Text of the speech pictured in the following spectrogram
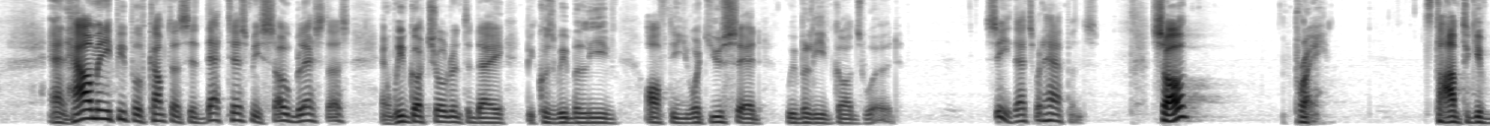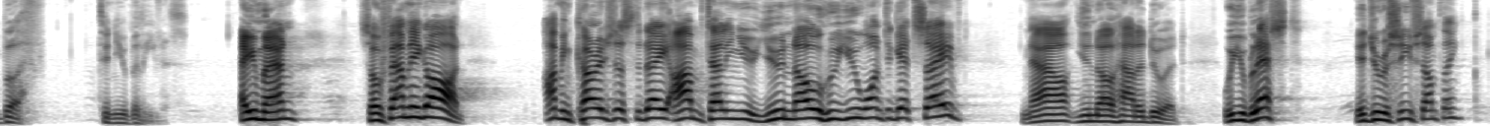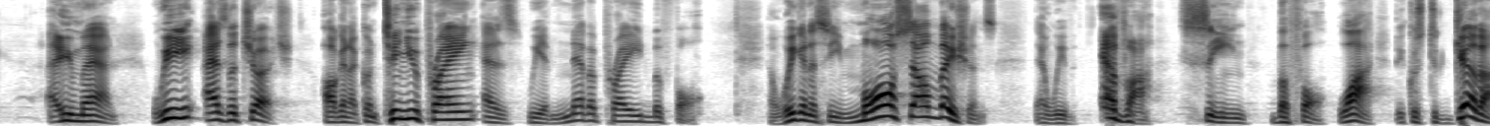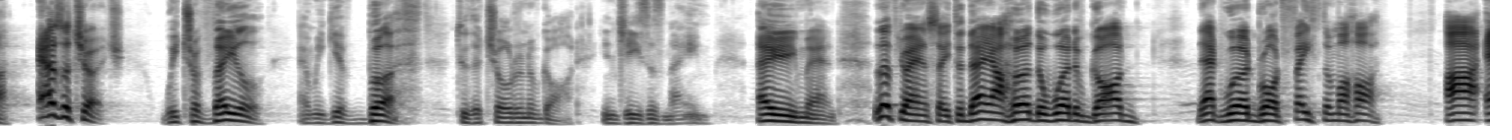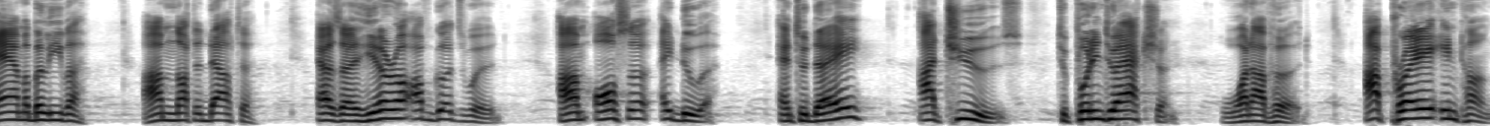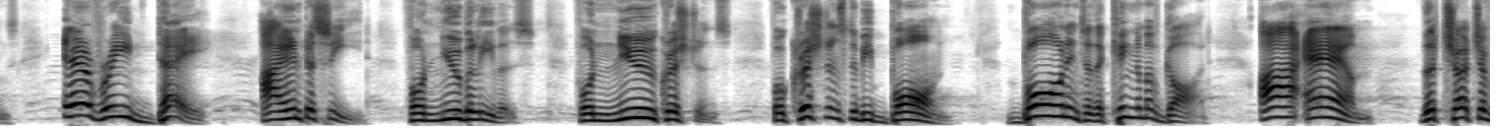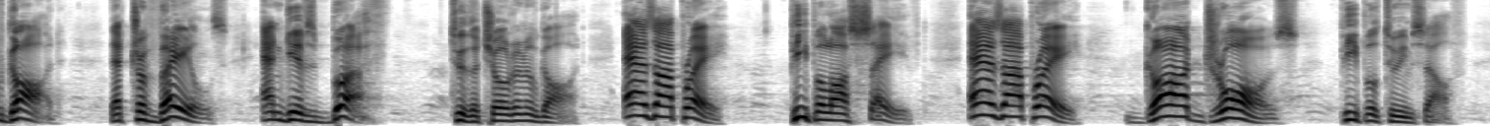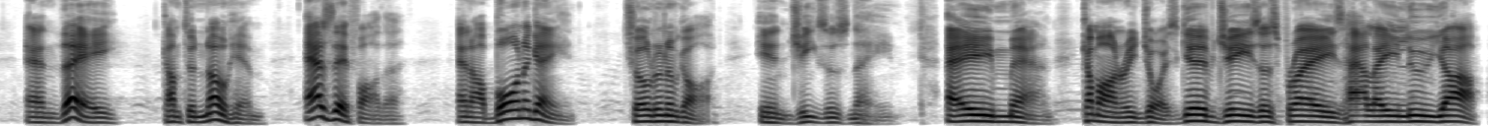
And how many people have come to us and said, That testimony so blessed us. And we've got children today because we believed after what you said, we believed God's word. See, that's what happens. So, pray. It's time to give birth to new believers. Amen. So, family God, I've encouraged us today. I'm telling you, you know who you want to get saved. Now you know how to do it. Were you blessed? Did you receive something? Amen. We as the church are going to continue praying as we have never prayed before. And we're going to see more salvations than we've ever seen before. Why? Because together as a church, we travail and we give birth to the children of God. In Jesus' name. Amen. Lift your hand and say, Today I heard the word of God. That word brought faith to my heart. I am a believer. I'm not a doubter. As a hearer of God's word, I'm also a doer. And today, I choose to put into action what I've heard. I pray in tongues. Every day, I intercede for new believers, for new Christians, for Christians to be born, born into the kingdom of God. I am the church of God that travails and gives birth to the children of God. As I pray, people are saved. As I pray, God draws people to Himself and they come to know Him as their Father and are born again, children of God, in Jesus' name. Amen. Come on, rejoice. Give Jesus praise. Hallelujah.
